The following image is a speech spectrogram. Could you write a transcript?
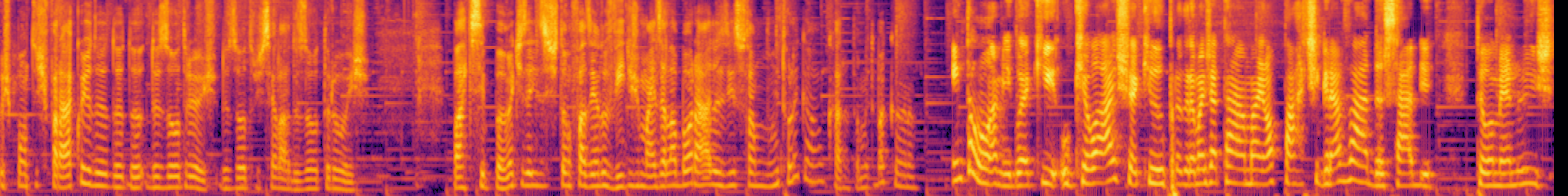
os pontos fracos do- do- do- dos outros, dos outros, sei lá, dos outros participantes, eles estão fazendo vídeos mais elaborados e isso tá muito legal, cara, tá muito bacana. Então, amigo, é que o que eu acho é que o programa já tá a maior parte gravada, sabe? Pelo menos.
